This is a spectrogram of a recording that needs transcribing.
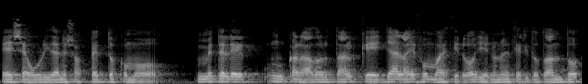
eh, seguridad en esos aspectos, como métele un cargador tal que ya el iPhone va a decir, oye, no necesito tanto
